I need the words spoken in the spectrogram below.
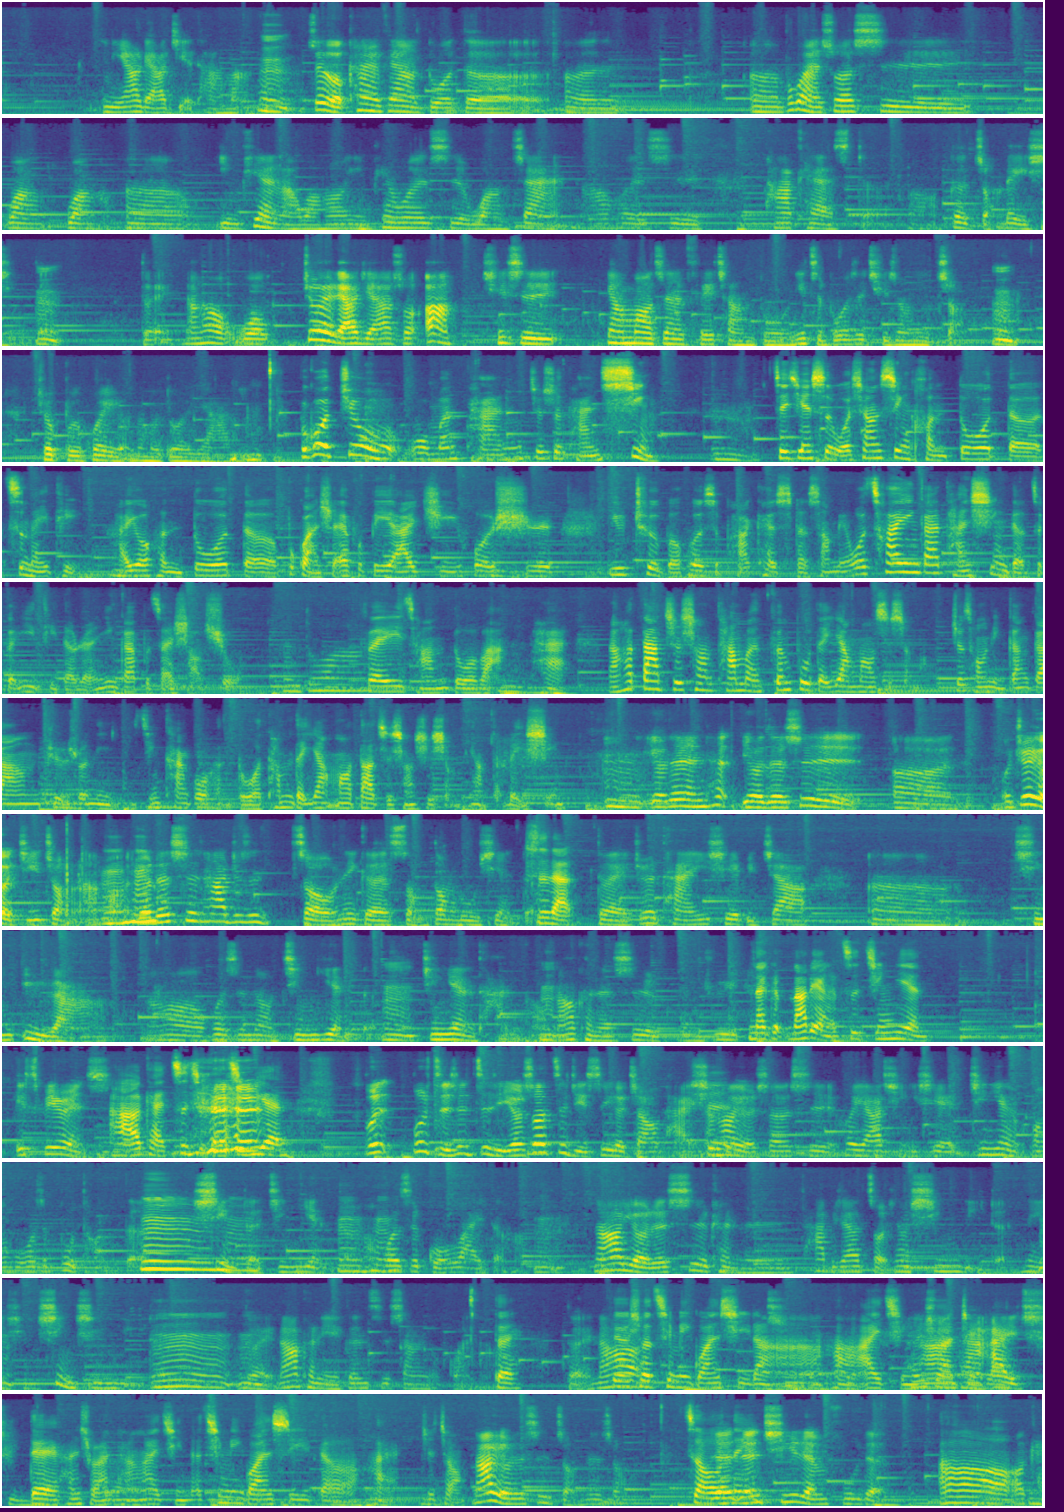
你要了解它嘛，嗯，所以我看了非常多的，呃，呃，不管说是网网呃影片啦，网红影片或者是网站，然后或者是 podcast 啊，各种类型的，嗯。对，然后我就会了解到说啊，其实样貌真的非常多，你只不过是其中一种，嗯，就不会有那么多的压力。嗯，不过就我们谈就是谈性，嗯，这件事，我相信很多的自媒体，还有很多的不管是 FBIG 或是 YouTube 或者是 Podcast 上面，我猜应该谈性的这个议题的人应该不在少数，很多啊，非常多吧，嗨。然后大致上他们分布的样貌是什么？就从你刚刚，譬如说你已经看过很多，他们的样貌大致上是什么样的类型？嗯，有的人他有的是呃，我觉得有几种啦，嗯、有的是他就是走那个耸动路线的，是的，对，就是谈一些比较呃情欲啊，然后或者是那种经验的，嗯，经验谈，嗯、然后可能是恐惧，那个哪两个字经验？experience，好，OK，自己的经验。不不只是自己，有时候自己是一个招牌，然后有时候是会邀请一些经验很丰富或是不同的性的经验的，嗯、或者是国外的哈。嗯。然后有的是可能他比较走向心理的内心、嗯、性心理的，嗯对，然后可能也跟智商有关。对对，然后比如说亲密关系啦，哈，爱情啊，很喜欢谈爱情，对，很喜欢谈爱情的亲密关系的，嗨，这种。然后有的是走那种走人人妻人夫的。哦，OK。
